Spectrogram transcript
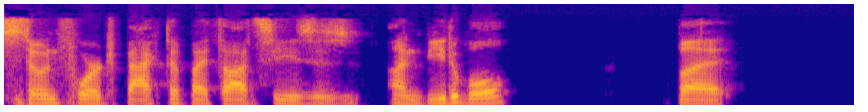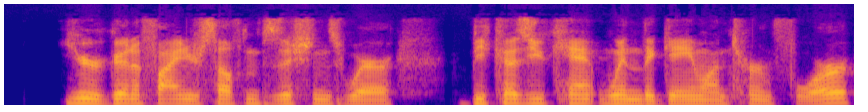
Stoneforge backed up by Thoughtseize is unbeatable, but you're going to find yourself in positions where because you can't win the game on turn four,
